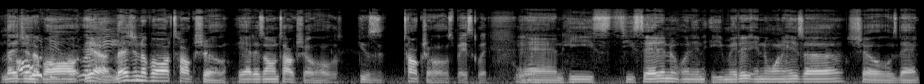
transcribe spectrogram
legend old of all, dude, yeah, legend of all talk show. He had his own talk show host. He was a talk show host basically, and he he said in when he admitted in one of his uh shows that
